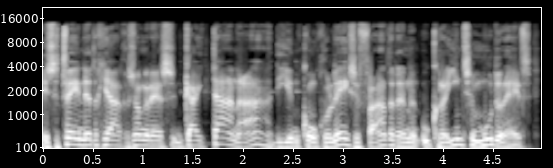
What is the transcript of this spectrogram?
is de 32-jarige zangeres Gaitana, die een Congolese vader en een Oekraïense moeder heeft.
